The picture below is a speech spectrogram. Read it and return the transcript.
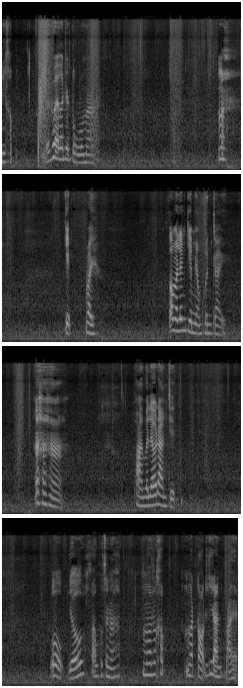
นี่ครับแล้วถ้วยก็จะตกลงมามาเก็บไป ก็มาเล่นเกมอย่างเพลินใจ ฮ่าฮ่าฮ่าผ่านไปแล้วด่านเจ็ดโอ้ เดี๋ยวความโฆษณาครับมาแล้วครับ มาต่อที่ด่านแปด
